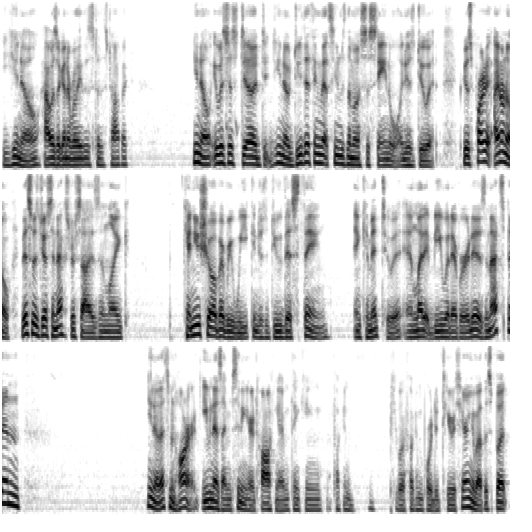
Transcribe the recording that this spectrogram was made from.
you know, how is I going to relate this to this topic? You know, it was just uh, d- you know, do the thing that seems the most sustainable and just do it because part of I don't know. This was just an exercise, and like can you show up every week and just do this thing and commit to it and let it be whatever it is? And that's been, you know, that's been hard. Even as I'm sitting here talking, I'm thinking, fucking, people are fucking bored to tears hearing about this. But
